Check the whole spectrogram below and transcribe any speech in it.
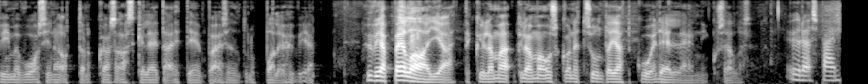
viime vuosina ottanut kanssa askeleita eteenpäin. Sieltä on tullut paljon hyviä, hyviä pelaajia, että kyllä mä, kyllä mä uskon, että suunta jatkuu edelleen niin kuin sellaisen. ylöspäin.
